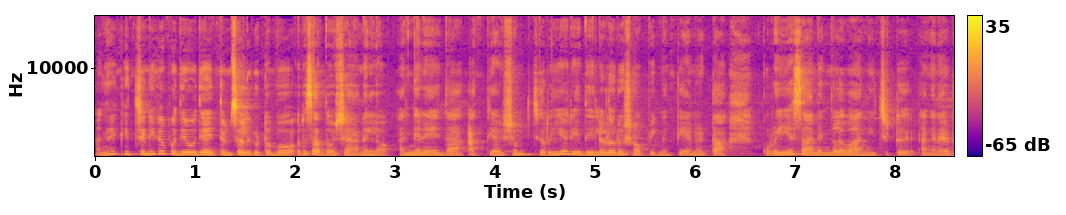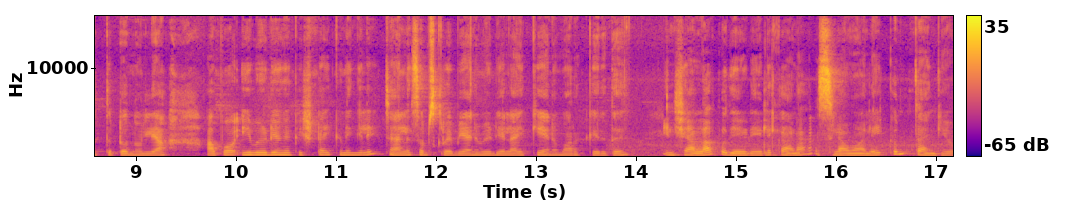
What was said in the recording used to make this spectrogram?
അങ്ങനെ കിച്ചണിക്ക് പുതിയ പുതിയ ഐറ്റംസുകൾ കിട്ടുമ്പോൾ ഒരു സന്തോഷമാണല്ലോ അങ്ങനെ ഇതാ അത്യാവശ്യം ചെറിയ രീതിയിലുള്ളൊരു ഷോപ്പിംഗ് ഒക്കെയാണ് കേട്ടോ കുറേ സാധനങ്ങൾ വാങ്ങിച്ചിട്ട് അങ്ങനെ എടുത്തിട്ടൊന്നുമില്ല. അപ്പോൾ ഈ വീഡിയോ നിങ്ങൾക്ക് ഇഷ്ടമായിക്കണമെങ്കിൽ ചാനൽ സബ്സ്ക്രൈബ് ചെയ്യാനും വീഡിയോ ലൈക്ക് ചെയ്യാനും മറക്കരുത്. ഇൻഷാല്ല പുതിയ വീഡിയോയിൽ കാണാം. അസ്സാം വലൈക്കും താങ്ക്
